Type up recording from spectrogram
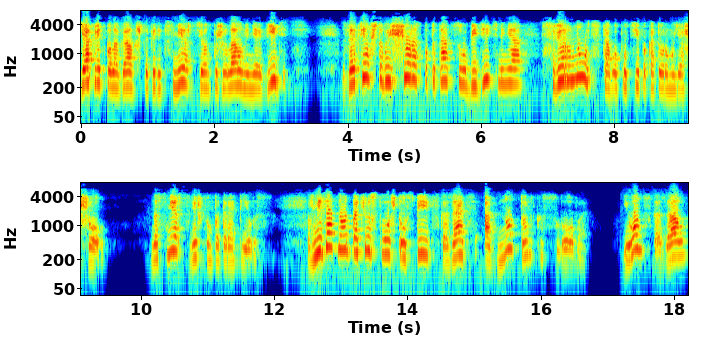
Я предполагал, что перед смертью он пожелал меня видеть, затем, чтобы еще раз попытаться убедить меня свернуть с того пути, по которому я шел. Но смерть слишком поторопилась. Внезапно он почувствовал, что успеет сказать одно только слово, и он сказал,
